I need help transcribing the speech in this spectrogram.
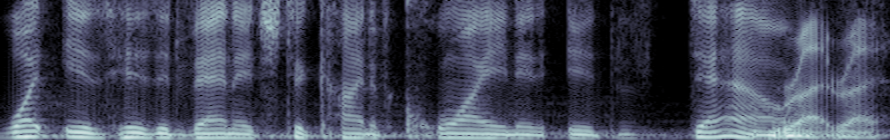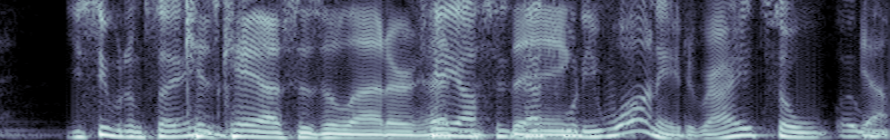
what is his advantage to kind of quiet it, it down? right, right. You see what I'm saying? Because chaos is a ladder. Chaos that's, is that's what he wanted, right? So uh, Yeah.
